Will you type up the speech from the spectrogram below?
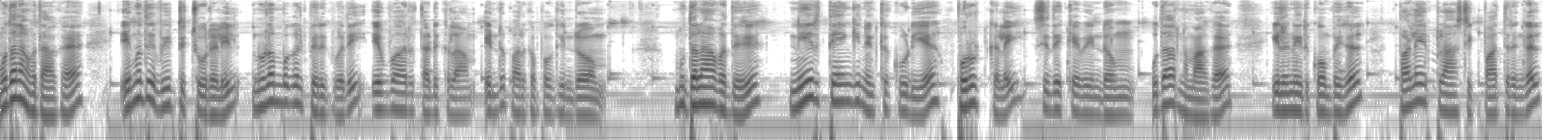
முதலாவதாக எமது வீட்டுச் சூழலில் நுளம்புகள் பெருகுவதை எவ்வாறு தடுக்கலாம் என்று பார்க்க போகின்றோம். முதலாவது நீர் தேங்கி நிற்கக்கூடிய பொருட்களை சிதைக்க வேண்டும். உதாரணமாக இளநீர் கோம்பைகள் பழைய பிளாஸ்டிக் பாத்திரங்கள்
